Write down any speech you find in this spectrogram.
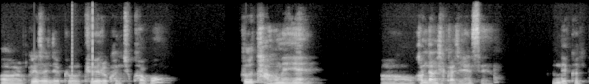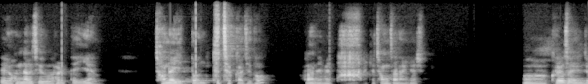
어, 그래서 이제 그 교회를 건축하고 그 다음 해에 어, 헌당식까지 했어요. 근데 그때 헌당식을 할 때에 전에 있던 부채까지도 하나님이 다 이렇게 청산하게 하시고 어, 그래서 이제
